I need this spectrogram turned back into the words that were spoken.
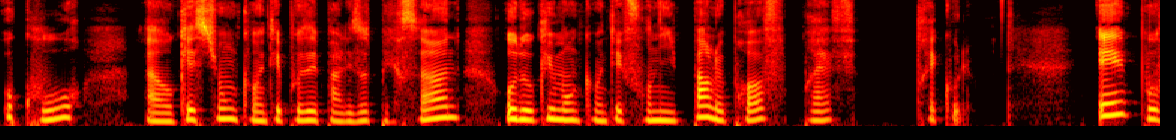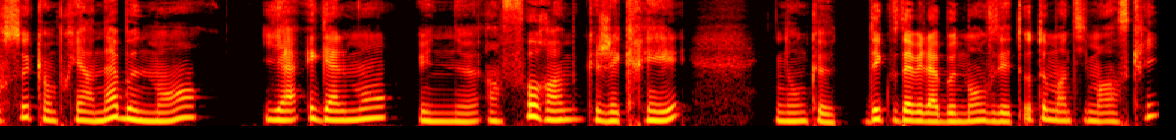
aux cours, aux questions qui ont été posées par les autres personnes, aux documents qui ont été fournis par le prof, bref, très cool. Et pour ceux qui ont pris un abonnement, il y a également un forum que j'ai créé. Donc euh, dès que vous avez l'abonnement, vous êtes automatiquement inscrit.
